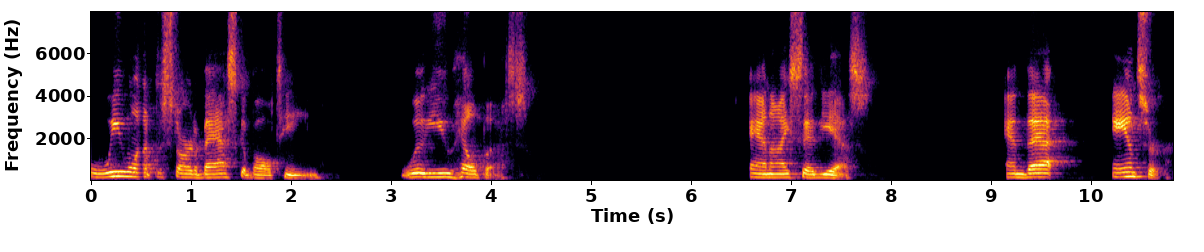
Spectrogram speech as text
We want to start a basketball team. Will you help us? And I said, Yes. And that answer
